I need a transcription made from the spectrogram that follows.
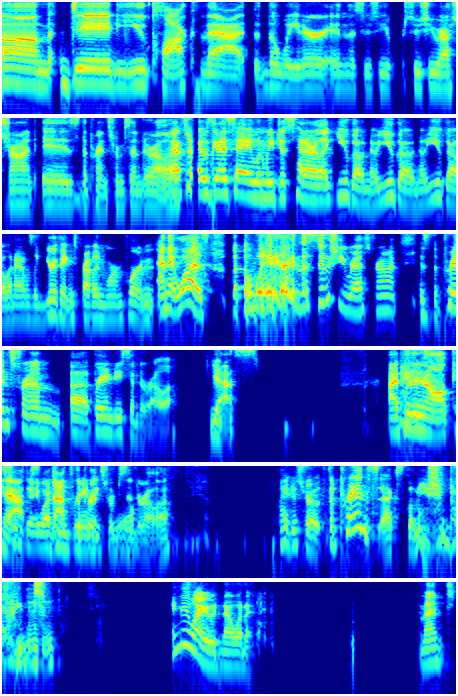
Um, did you clock that the waiter in the sushi sushi restaurant is the prince from Cinderella? That's what I was gonna say when we just had our like, you go, no, you go, no, you go. And I was like, your thing's probably more important. And it was, but the waiter in the sushi restaurant is the prince from uh Brandy Cinderella. yes. I put it in all caps. That's the Brandy prince from Cinderella. Cinderella. I just wrote the prince exclamation point. I knew I would know what it meant.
